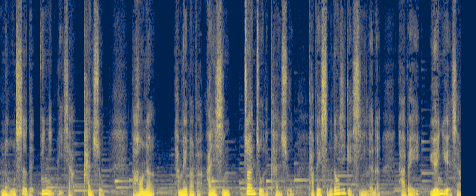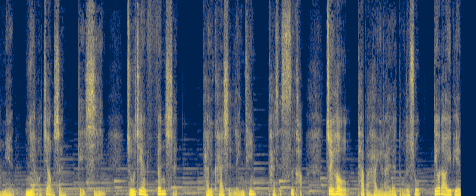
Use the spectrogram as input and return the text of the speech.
农舍的阴影底下看书，然后呢，他没有办法安心专注的看书。他被什么东西给吸引了呢？他被原野上面鸟叫声给吸引，逐渐分神，他就开始聆听，开始思考。最后，他把他原来在读的书丢到一边，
